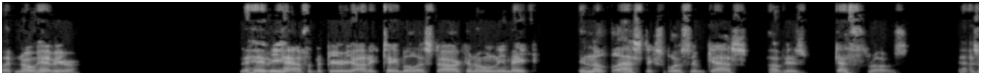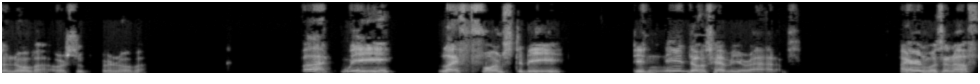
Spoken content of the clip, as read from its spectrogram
but no heavier. The heavy half of the periodic table a star can only make in the last explosive gasp of his death throes as a nova or supernova. But we, life forms to be, didn't need those heavier atoms. Iron was enough.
